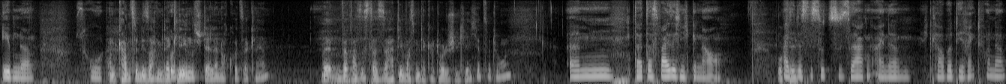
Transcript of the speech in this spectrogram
Ebene. So. Und kannst du die Sache mit der Klärungsstelle noch kurz erklären? Was ist das? Hat die was mit der katholischen Kirche zu tun? Ähm, da, das weiß ich nicht genau. Okay. Also das ist sozusagen eine, ich glaube, direkt von der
